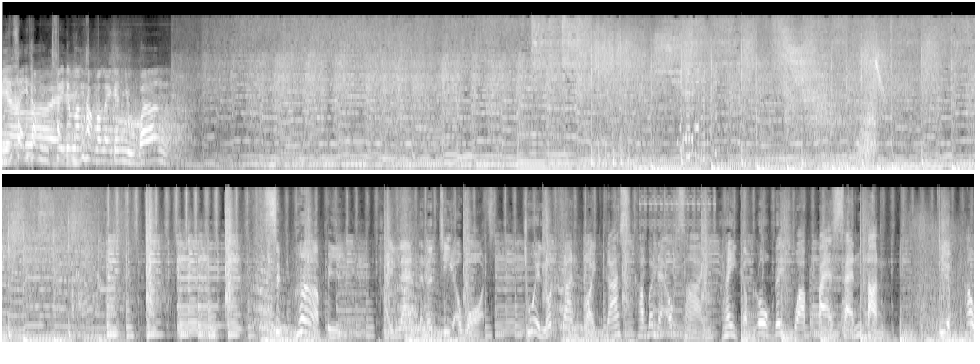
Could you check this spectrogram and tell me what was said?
มีใครอะไรทำใครกำลังทำอะไรกันอยู่บ้าง15 ปี Thailand Energy Awards ช่วยลดการปล่อยก๊าซคาร์บอนไดออกไซด์ให้กับโลกได้กว่า 800,000 ตันเทียบเท่า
